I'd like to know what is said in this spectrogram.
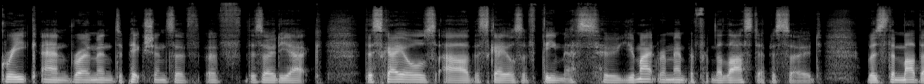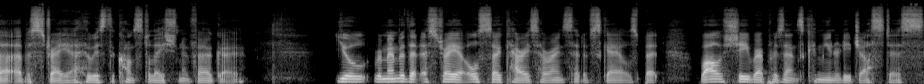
Greek and Roman depictions of, of the zodiac, the scales are the scales of Themis, who you might remember from the last episode was the mother of Astraea, who is the constellation of Virgo. You'll remember that Astraea also carries her own set of scales, but while she represents community justice,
